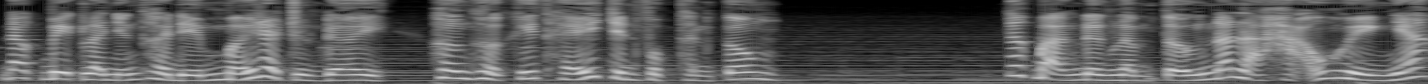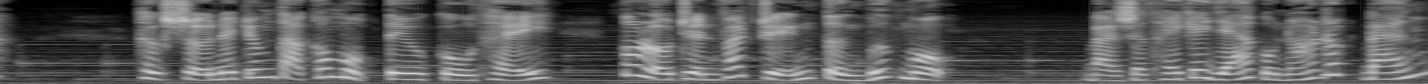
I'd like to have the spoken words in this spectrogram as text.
đặc biệt là những thời điểm mới ra trường đời, hơn hực khí thế chinh phục thành công. Các bạn đừng lầm tưởng đó là hảo huyền nhé. Thực sự nếu chúng ta có mục tiêu cụ thể, có lộ trình phát triển từng bước một, bạn sẽ thấy cái giá của nó rất đáng.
